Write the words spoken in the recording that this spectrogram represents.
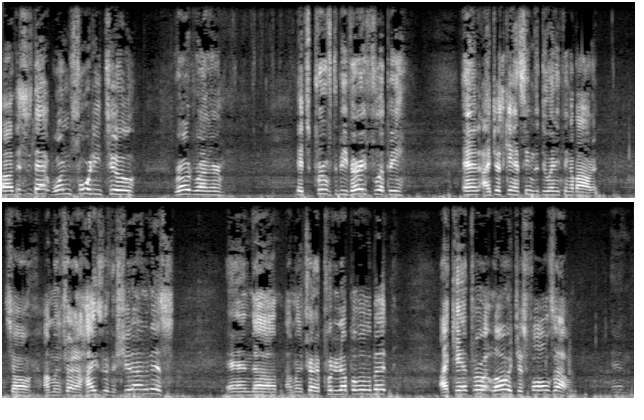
Uh, this is that 142 Roadrunner. It's proved to be very flippy, and I just can't seem to do anything about it. So I'm going to try to hyzer the shit out of this, and uh, I'm going to try to put it up a little bit. I can't throw it low, it just falls out and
